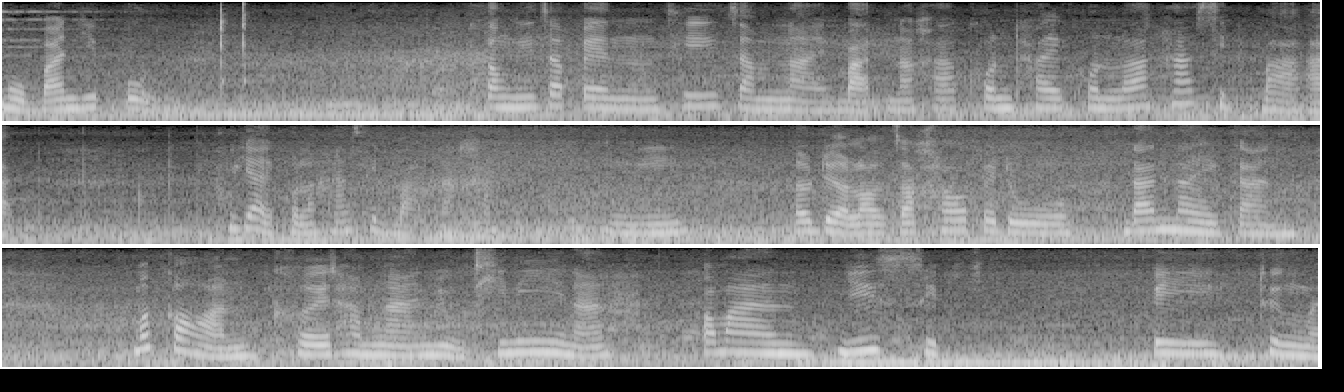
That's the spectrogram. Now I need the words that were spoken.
หมู่บ้านญี่ปุ่น ตรงนี้จะเป็นที่จำหน่ายบัตรนะคะ คนไทยคนละ 50 บาท ผู้ใหญ่คนละ 50 บาทนะคะ ตรงนี้แล้วเดี๋ยวเราจะเข้าไปดูด้านในกัน เมื่อก่อนเคยทำงานอยู่ที่นี่นะ ประมาณ 20 ปีถึงไหม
